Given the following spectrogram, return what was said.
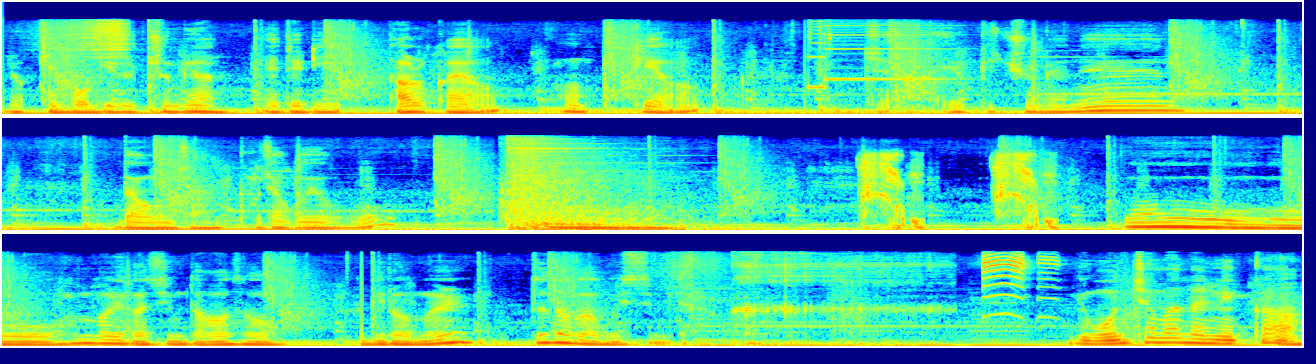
이렇게 먹이를 주면 애들이 나올까요? 한번 볼게요 자 이렇게 주면은 나오는지 한번 보자고요 오한 마리가 지금 나와서 밀엄을 뜯어가고 있습니다. 이 원체만 하니까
